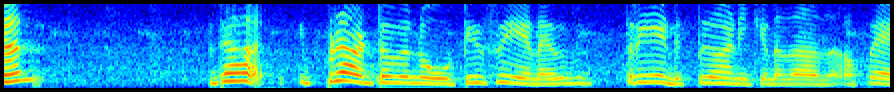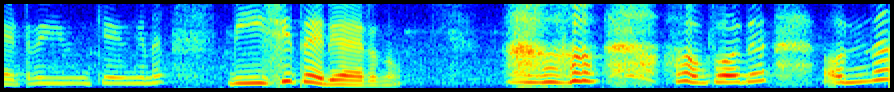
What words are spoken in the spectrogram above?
ഞാൻ ഇതാ ഇപ്പോഴാണ് കേട്ടോ നോട്ടീസ് ചെയ്യണേ ഇത് ഇത്രയും എടുത്തു കാണിക്കണതാണ്. അപ്പോൾ ഏട്ടൻ എനിക്ക് ഇങ്ങനെ വീശി തരുമായിരുന്നു അപ്പോൾ അത് ഒന്ന്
